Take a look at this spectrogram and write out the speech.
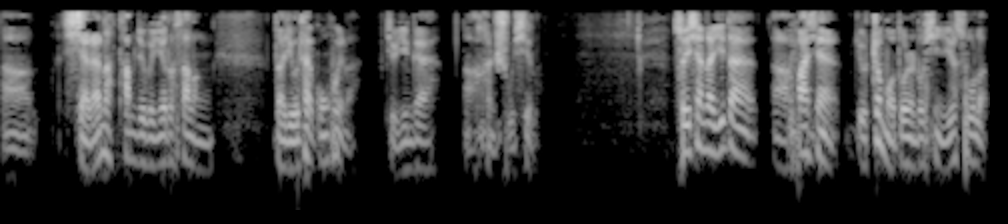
啊。显然呢，他们就跟耶路撒冷的犹太公会呢就应该啊很熟悉了。所以现在一旦啊发现有这么多人都信耶稣了，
